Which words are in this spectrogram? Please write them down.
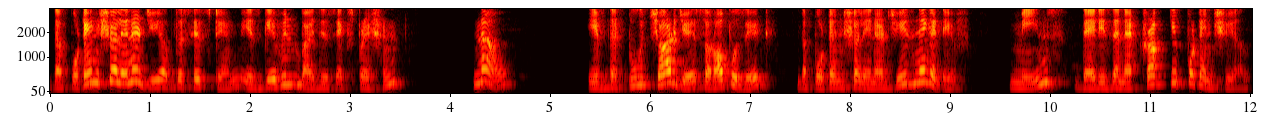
The potential energy of the system is given by this expression. Now, if the two charges are opposite, the potential energy is negative, means there is an attractive potential.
